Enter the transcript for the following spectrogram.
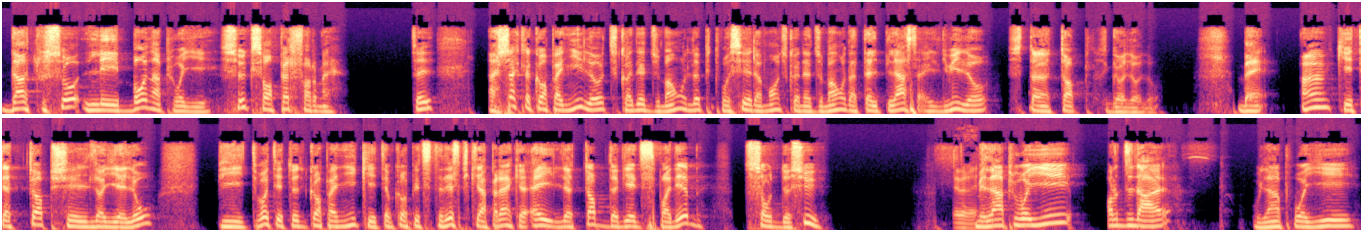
dans tout ça, les bons employés, ceux qui sont performants. Tu à chaque compagnie, là, tu connais du monde, puis toi aussi, monde, tu connais du monde à telle place. Et lui, là, c'est un top, ce gars-là. Là. Ben, un qui était top chez le Yellow, puis toi, tu es une compagnie qui était compétitrice, puis qui apprend que, hey, le top devient disponible, saute dessus. Mais l'employé ordinaire ou l'employé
